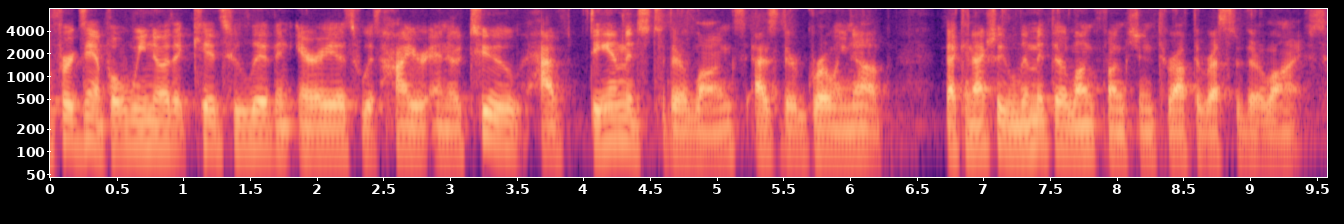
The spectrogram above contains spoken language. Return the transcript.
for example, we know that kids who live in areas with higher NO2 have damage to their lungs as they're growing up that can actually limit their lung function throughout the rest of their lives.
